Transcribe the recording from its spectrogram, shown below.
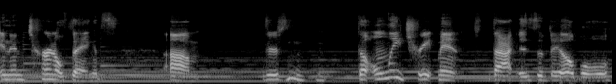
an internal thing. It's um, there's the only treatment that is available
